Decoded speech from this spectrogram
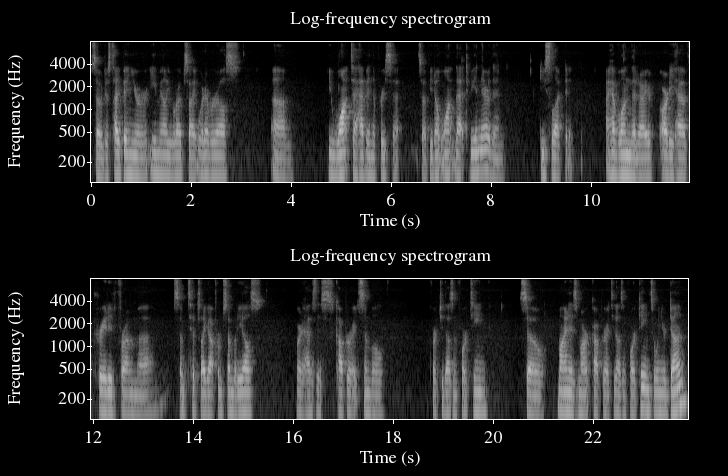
So just type in your email, your website, whatever else um, you want to have in the preset. So if you don't want that to be in there, then deselect it. I have one that I already have created from uh, some tips I got from somebody else where it has this copyright symbol for 2014. So mine is Mark Copyright 2014. So when you're done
